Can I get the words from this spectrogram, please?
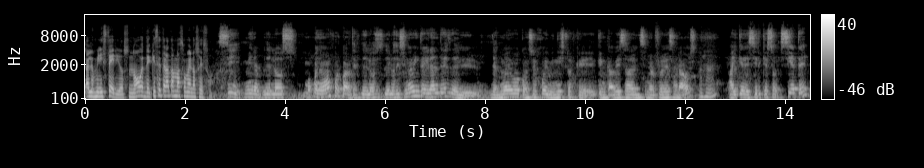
a los ministerios, ¿no? ¿De qué se trata más o menos eso? Sí, mira, de los bueno, vamos por partes, de los de los 19 integrantes del, del nuevo Consejo de Ministros que, que, encabeza el señor Flores Arauz, hay que decir que son siete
